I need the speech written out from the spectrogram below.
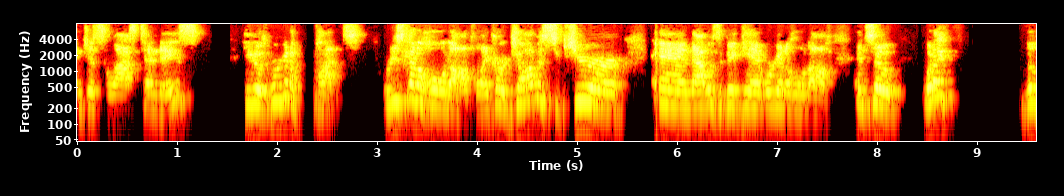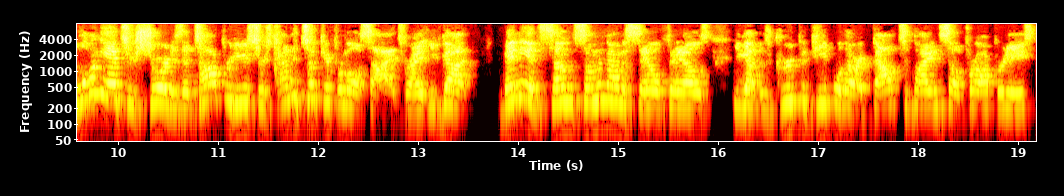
in just the last 10 days. He goes, We're going to punt we're just going to hold off. Like our job is secure, and that was a big hit. We're going to hold off. And so what I the long answer short is that top producers kind of took it from all sides, right? You've got many had some some amount of sale fails. You got this group of people that are about to buy and sell properties,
